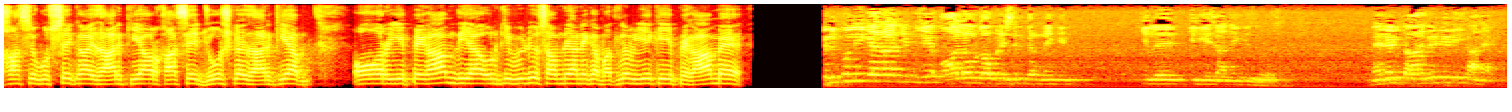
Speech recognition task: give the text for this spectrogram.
خاصے غصے کا اظہار کیا اور خاصے جوش کا اظہار کیا اور یہ پیغام دیا۔ ان کی ویڈیو سامنے آنے کا مطلب یہ کہ یہ پیغام ہے۔ بالکل نہیں کہہ رہا کہ مجھے آل آؤٹ آپریشن کرنے کی، کے لیے جانے کی ضرورت ہے۔ میں نے ٹارگیٹڈ ہی کھانا ہے۔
